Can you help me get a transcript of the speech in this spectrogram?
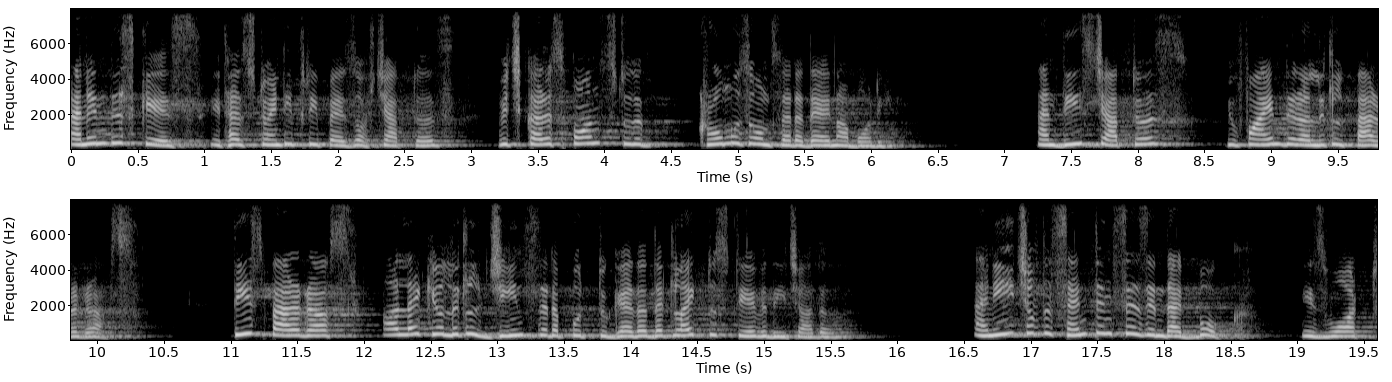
and in this case, it has 23 pairs of chapters, which corresponds to the chromosomes that are there in our body. And these chapters, you find there are little paragraphs. These paragraphs are like your little genes that are put together that like to stay with each other. And each of the sentences in that book is what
